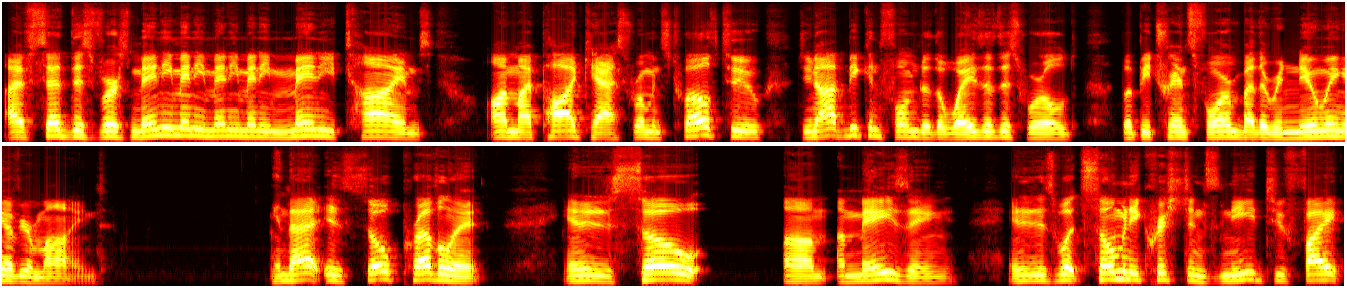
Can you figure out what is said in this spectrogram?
I've said this verse many, many, many, many, many times on my podcast, Romans 12 2. Do not be conformed to the ways of this world, but be transformed by the renewing of your mind. And that is so prevalent and it is so um, amazing. And it is what so many Christians need to fight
